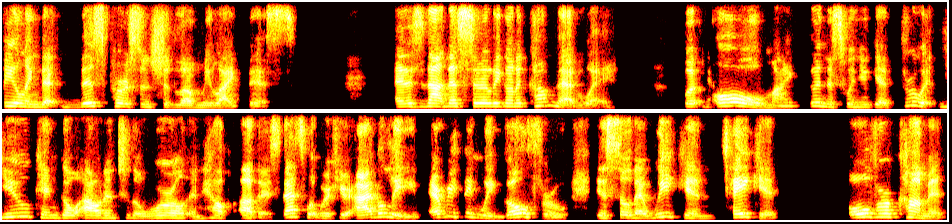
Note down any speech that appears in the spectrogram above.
feeling that this person should love me like this. And it's not necessarily going to come that way. But Yeah. oh my goodness, when you get through it, you can go out into the world and help others. That's what we're here. I believe everything we go through is so that we can take it, overcome it,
